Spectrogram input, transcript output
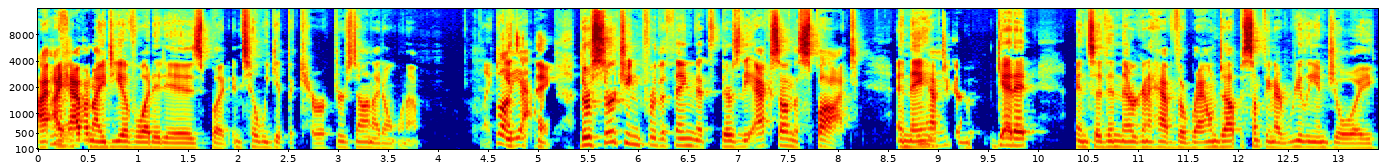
I, mm. I, have an idea of what it is, but until we get the characters done, I don't want to. Like, well, it's yeah. thing. They're searching for the thing that's there's the X on the spot, and they mm-hmm. have to go get it. And so then they're going to have the roundup, something I really enjoy.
